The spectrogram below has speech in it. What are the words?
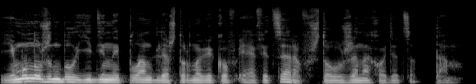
Ему нужен был единый план для штурмовиков и офицеров, что уже находятся там.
